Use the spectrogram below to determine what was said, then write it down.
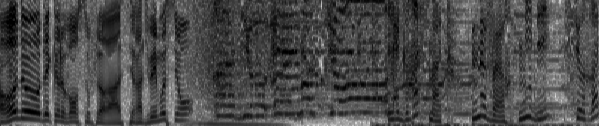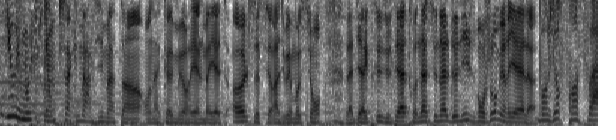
Renault, dès que le vent soufflera, c'est Radio Émotion. Radio Émotion. La grasse mat, 9h midi sur Radio Émotion. Chaque mardi matin, on accueille Muriel Mayette Holz sur Radio Émotion, la directrice du Théâtre National de Nice. Bonjour Muriel. Bonjour François.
